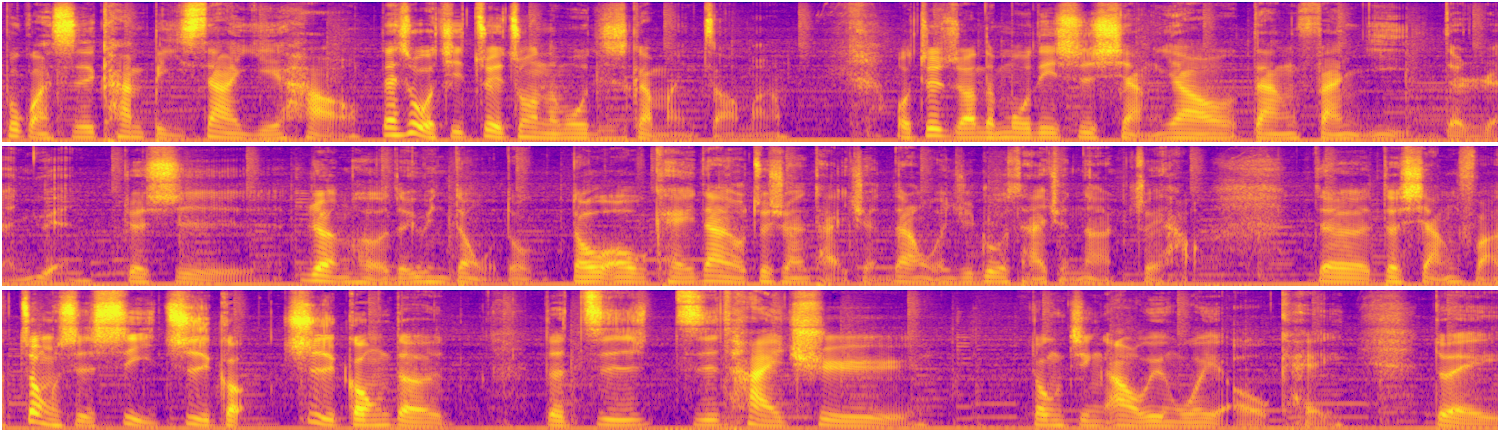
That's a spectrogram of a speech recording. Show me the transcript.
不管是看比赛也好，但是我其实最重要的目的是干嘛，你知道吗？我最主要的目的是想要当翻译的人员，就是任何的运动我都都 OK。但我最喜欢跆拳，当然我就落跆拳那最好的的想法。纵使是以志工志工的的姿姿态去东京奥运，我也 OK。对，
